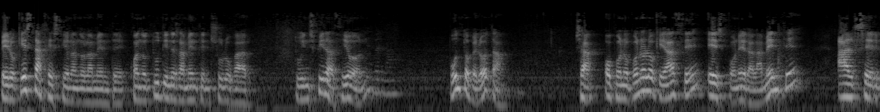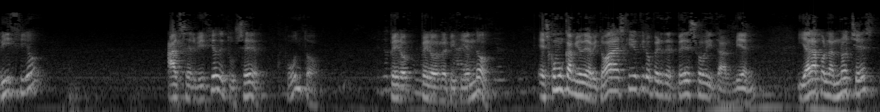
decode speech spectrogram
Pero ¿qué está gestionando la mente cuando tú tienes la mente en su lugar? Tu inspiración. Punto pelota. O sea, Oponopono lo que hace es poner a la mente al servicio al servicio de tu ser. Punto. Pero pero repitiendo. Es como un cambio de hábito. Ah, es que yo quiero perder peso y tal. Bien. Y ahora por las noches,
